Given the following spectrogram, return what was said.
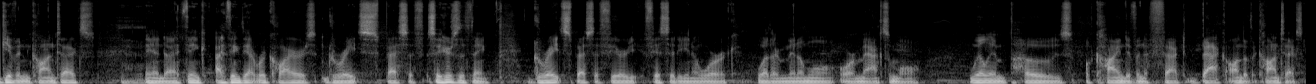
given context. And I think I think that requires great specific. So here's the thing: great specificity in a work, whether minimal or maximal, will impose a kind of an effect back onto the context.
